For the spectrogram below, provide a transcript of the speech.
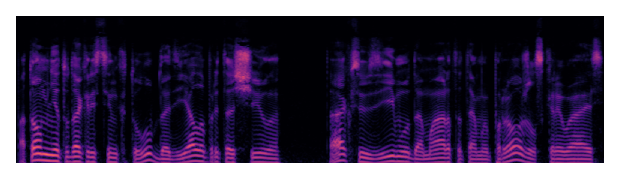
Потом мне туда Кристинка тулуп до да одеяла притащила. Так всю зиму до марта там и прожил, скрываясь.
